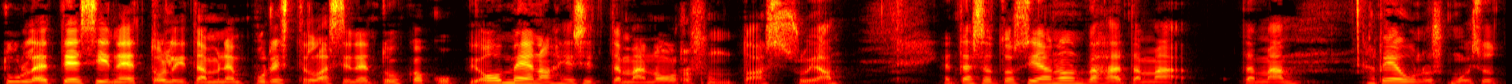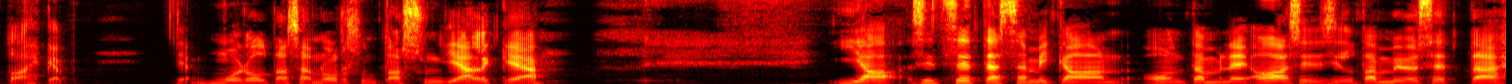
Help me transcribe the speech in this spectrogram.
tulleet esineet oli tämmöinen puristelasinen tuhkakuppi omena ja sitten tämä norsun tassu. Ja, tässä tosiaan on vähän tämä, tämä reunus muistuttaa ehkä muodoltansa norsun tassun jälkeä. Ja sitten se tässä, mikä on, on tämmöinen aasinsilta myös, että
